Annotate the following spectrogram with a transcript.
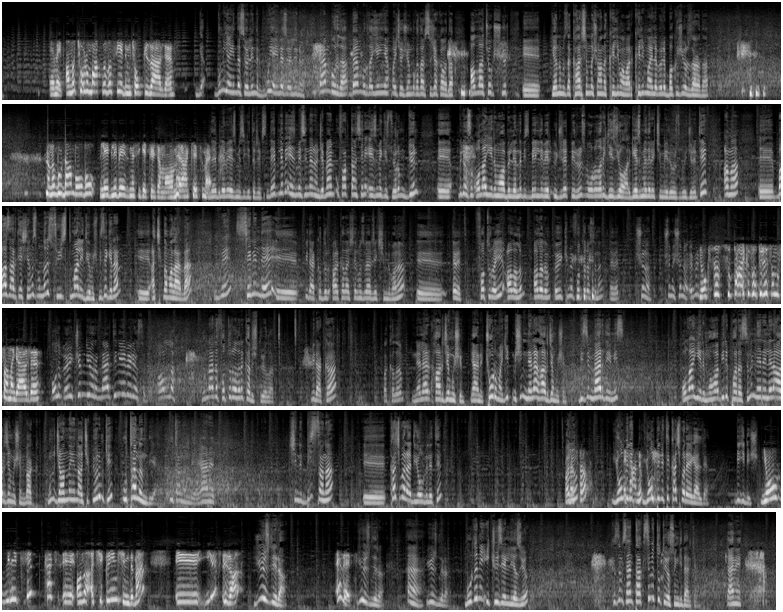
evet ama Çorum baklavası yedim. Çok güzeldi. Ya, bunu yayında söylenir mi? Bu yayında söylenir mi? Ben burada, ben burada yayın yapmaya çalışıyorum bu kadar sıcak havada. Allah çok şükür e, yanımızda karşımda şu anda klima var. Klimayla böyle bakışıyoruz arada. Sana buradan bol bol leblebi ezmesi getireceğim ama merak etme. Leblebi ezmesi getireceksin. Leblebi ezmesinden önce ben ufaktan seni ezmek istiyorum. Dün e, biliyorsun olay yeri muhabirlerine biz belli bir ücret veriyoruz ve oraları geziyorlar. Gezmeleri için veriyoruz bu ücreti. Ama e, bazı arkadaşlarımız bunları suistimal ediyormuş bize gelen e, açıklamalarda. Ve senin de e, bir dakika dur arkadaşlarımız verecek şimdi bana. E, evet faturayı alalım. Alalım. Öykümün faturasını. Evet. Şunu. Şunu şunu. Öbür Yoksa su parkı faturası mı sana geldi? Oğlum öyküm diyorum. Mert'i niye veriyorsun? Allah. Bunlar da faturaları karıştırıyorlar. Cık, cık. Bir dakika. Bakalım neler harcamışın. Yani Çorum'a gitmişin neler harcamışın. Bizim verdiğimiz olay yeri muhabiri parasını nerelere harcamışın. Bak bunu canlı yayında açıklıyorum ki utanın diye. Utanın diye yani. Şimdi biz sana e, kaç paraydı yol bileti? Alo. Nasıl? Yol Efendim? yol bileti kaç paraya geldi? Bir gidiş. Yol bileti kaç? e, onu açıklayayım şimdi ben. E, 100 lira. 100 lira. Evet. 100 lira. He 100 lira. Burada ne 250 yazıyor? Kızım sen taksi mi tutuyorsun giderken? Yani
